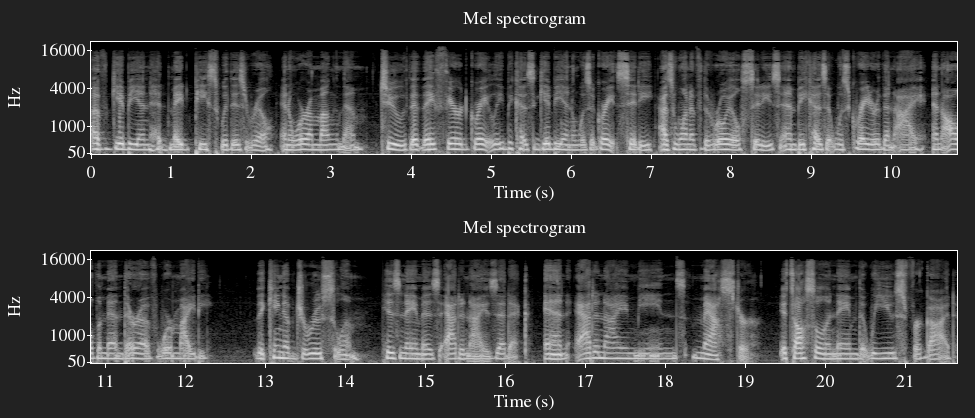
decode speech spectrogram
of Gibeon had made peace with Israel and were among them. Two, that they feared greatly because Gibeon was a great city, as one of the royal cities, and because it was greater than Ai, and all the men thereof were mighty. The king of Jerusalem, his name is Adonai Zedek, and Adonai means master. It's also a name that we use for God.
